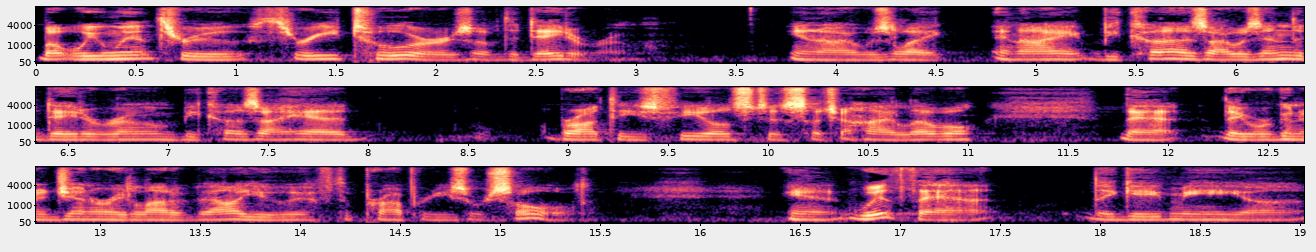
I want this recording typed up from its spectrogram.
But we went through three tours of the data room. And I was like, and I, because I was in the data room, because I had brought these fields to such a high level that they were going to generate a lot of value if the properties were sold. And with that, they gave me, uh,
